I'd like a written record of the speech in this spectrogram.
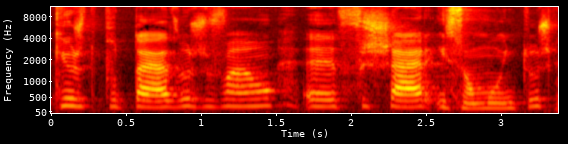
que os deputados vão uh, fechar, e são muitos, uh,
